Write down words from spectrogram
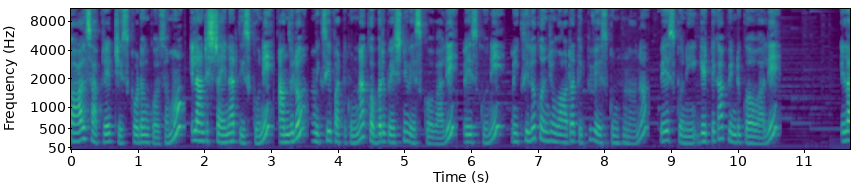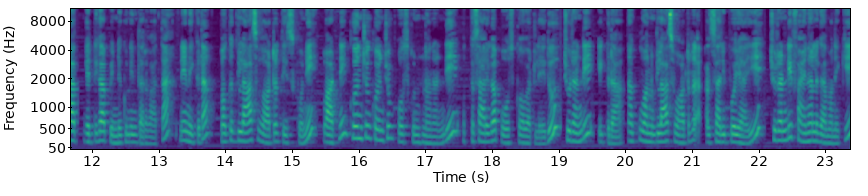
పాలు సపరేట్ చేసుకోవడం కోసము ఇలాంటి స్ట్రైనర్ తీసుకొని అందులో మిక్సీ పట్టుకున్న కొబ్బరి పేస్ట్ని వేసుకోవాలి. వేసుకొని మిక్సీలో కొంచెం వాటర్ తిప్పి వేసుకుంటున్నాను. వేసుకొని గట్టిగా పిండుకోవాలి. ఇలా గట్టిగా పిండుకున్న తర్వాత నేను ఇక్కడ ఒక గ్లాస్ వాటర్ తీసుకొని వాటిని కొంచెం కొంచెం పోసుకుంటున్నానండి. ఒక్కసారిగా పోసుకోవట్లేదు. చూడండి ఇక్కడ నాకు వన్ గ్లాస్ వాటర్ సరిపోయాయి. చూడండి ఫైనల్గా మనకి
